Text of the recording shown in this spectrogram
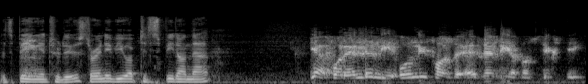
that's being introduced. Are any of you up to speed on that? Yeah, for elderly, only for the elderly above 60.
